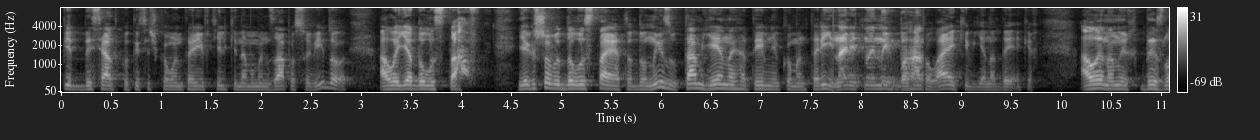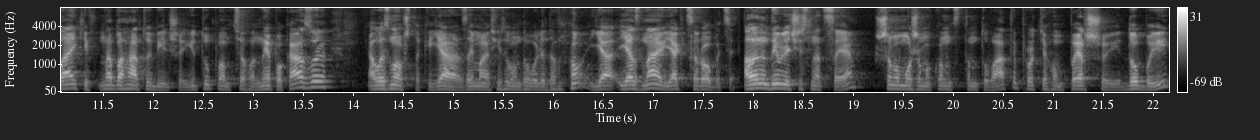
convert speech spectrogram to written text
під десятку тисяч коментарів тільки на момент запису відео, але я долистав. Якщо ви долистаєте донизу, там є негативні коментарі. Навіть на них багато лайків є на деяких, але на них дизлайків набагато більше. Ютуб вам цього не показує. Але знову ж таки, я займаюся Ютубом доволі давно. Я, я знаю, як це робиться. Але не дивлячись на це, що ми можемо констатувати протягом першої доби,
